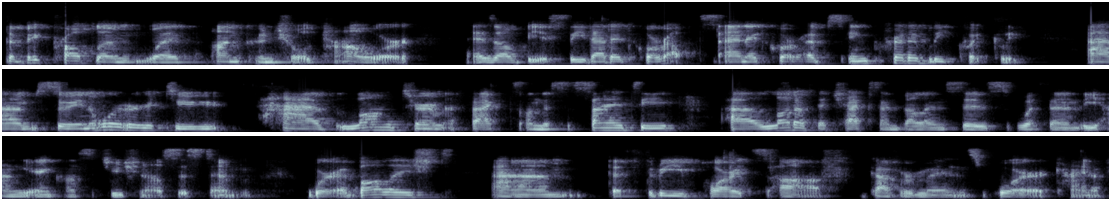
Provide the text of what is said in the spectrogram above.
the big problem with uncontrolled power is obviously that it corrupts and it corrupts incredibly quickly. Um, so, in order to have long term effects on the society, a lot of the checks and balances within the Hungarian constitutional system were abolished. Um, the three parts of government were kind of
